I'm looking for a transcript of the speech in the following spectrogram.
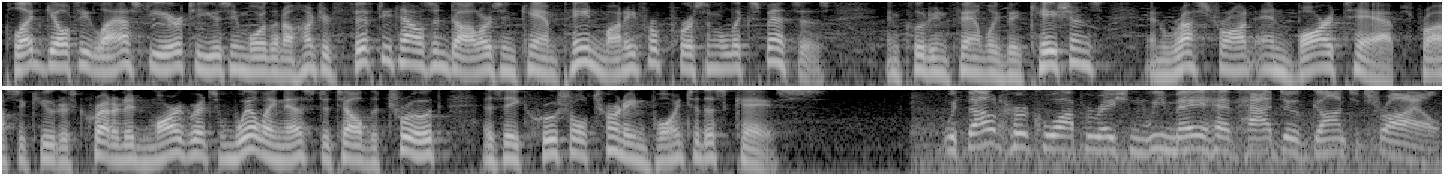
pled guilty last year to using more than $150,000 in campaign money for personal expenses, including family vacations and restaurant and bar tabs. Prosecutors credited Margaret's willingness to tell the truth as a crucial turning point to this case. Without her cooperation, we may have had to have gone to trial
